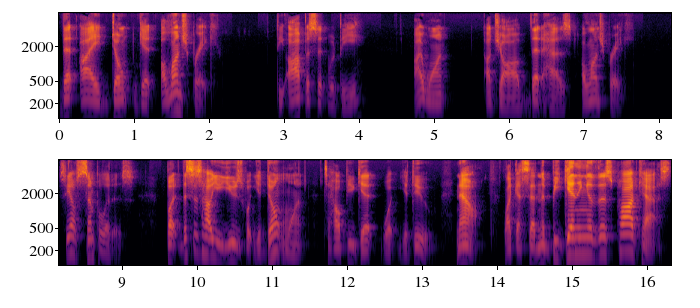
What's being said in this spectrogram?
that I don't get a lunch break. The opposite would be I want a job that has a lunch break. See how simple it is. But this is how you use what you don't want to help you get what you do. Now, like I said in the beginning of this podcast,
